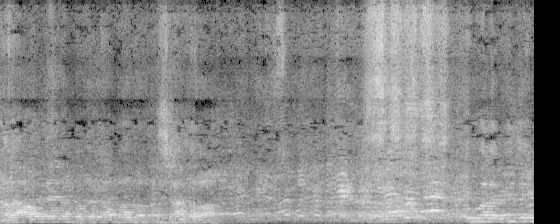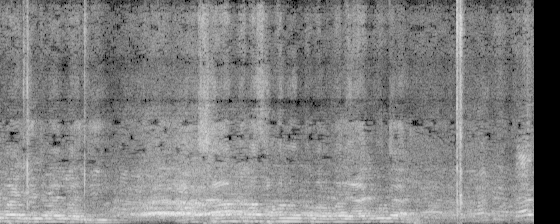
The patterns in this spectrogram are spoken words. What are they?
मला आवाज आहे पत्रकार बांधवांना शांत व्हा तुम्हाला विजय पाहिजे का नाही पाहिजे? मग शांत बसा म्हणून तुम्हाला मला ऐकू द्या. काय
